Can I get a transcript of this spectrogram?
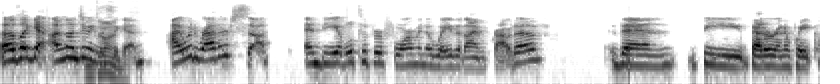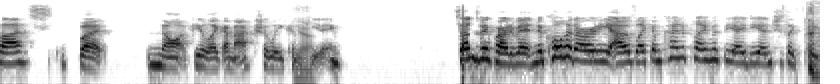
I was like, yeah, I'm not doing I'm this again. I would rather suck and be able to perform in a way that I'm proud of than be better in a weight class, but not feel like I'm actually competing. Yeah. So that's a big part of it. Nicole had already, I was like, I'm kind of playing with the idea. And she's like, please,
